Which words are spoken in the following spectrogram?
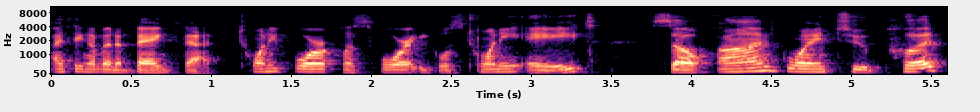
I think I'm going to bank that. 24 plus four equals 28. So I'm going to put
